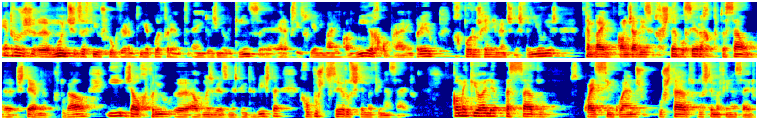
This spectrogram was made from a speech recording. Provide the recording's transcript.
entre os uh, muitos desafios que o governo tinha pela frente em 2015, uh, eh, era preciso reanimar a economia, recuperar emprego, repor os rendimentos das famílias, também, como já disse, restabelecer a reputação externa de Portugal e, já o referiu algumas vezes nesta entrevista, robustecer o sistema financeiro. Como é que olha, passado quase cinco anos, o estado do sistema financeiro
